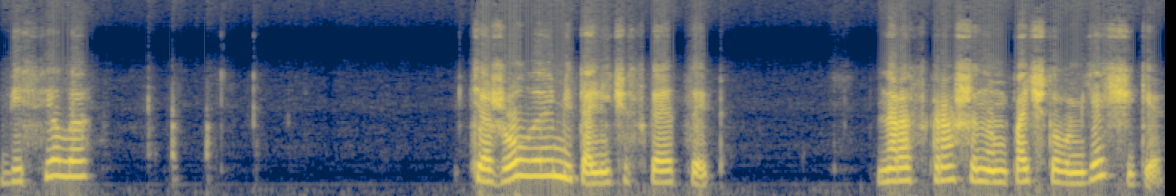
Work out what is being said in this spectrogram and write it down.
висела тяжелая металлическая цепь. На раскрашенном почтовом ящике,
